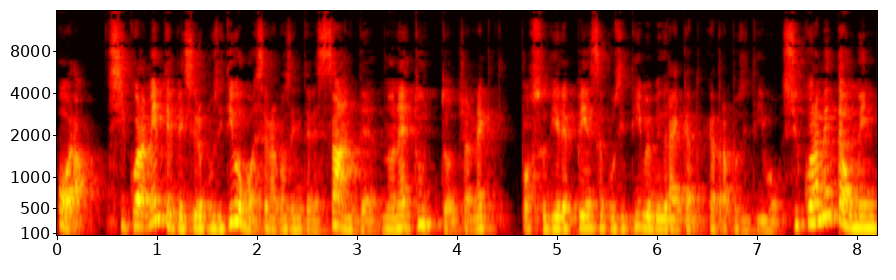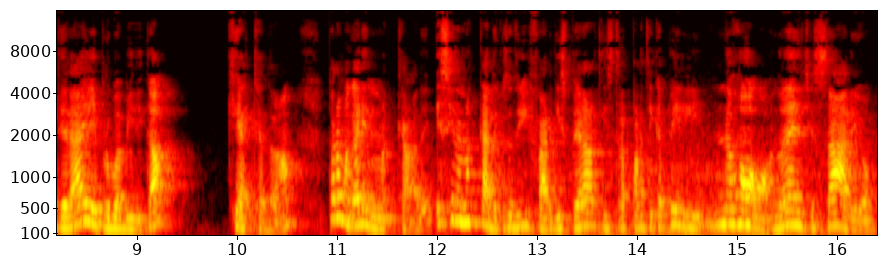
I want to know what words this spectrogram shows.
Ora, sicuramente il pensiero positivo può essere una cosa interessante, non è tutto, cioè non è posso dire pensa positivo e vedrai che accadrà positivo. Sicuramente aumenterai le probabilità che accadrà, però magari non accade. E se non accade, cosa devi fare? Disperarti, strapparti i capelli? No, non è necessario.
